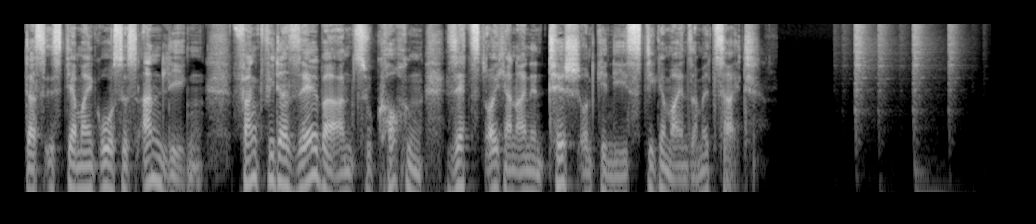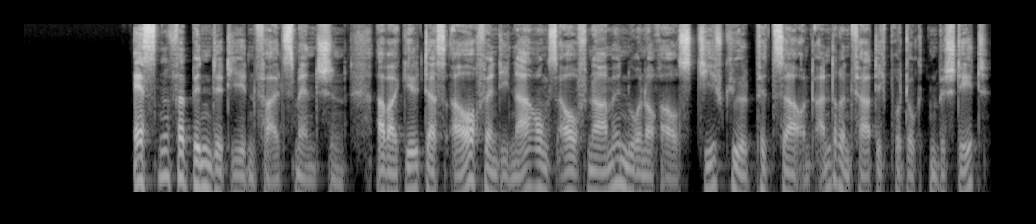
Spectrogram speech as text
Das ist ja mein großes Anliegen. Fangt wieder selber an zu kochen, setzt euch an einen Tisch und genießt die gemeinsame Zeit. Essen verbindet jedenfalls Menschen, aber gilt das auch, wenn die Nahrungsaufnahme nur noch aus Tiefkühlpizza und anderen Fertigprodukten besteht?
